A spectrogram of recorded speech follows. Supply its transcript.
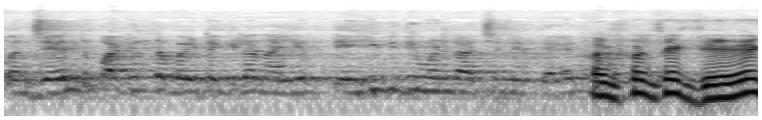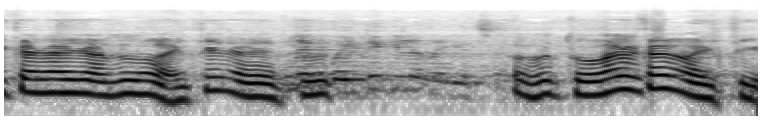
पण जयंत पाटील तर बैठकीला नाहीयेत तेही विधिमंडळाचे नेते आहेत. पण ते गेले का नाही अजून माहिती नाही. तू बैठकीला नाहीयेत तुम्हाला काय माहिती?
